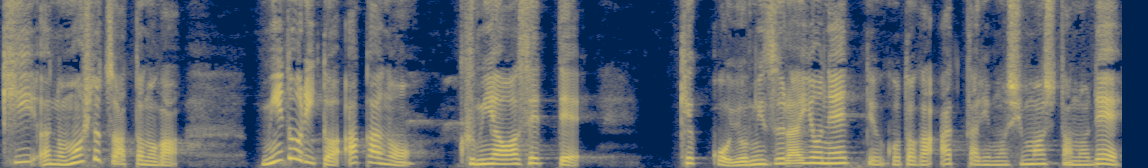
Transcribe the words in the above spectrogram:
き、あの、もう一つあったのが、緑と赤の組み合わせって結構読みづらいよねっていうことがあったりもしましたので、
